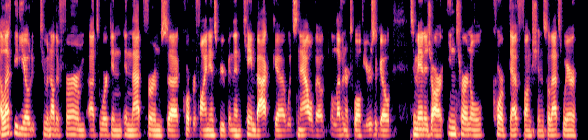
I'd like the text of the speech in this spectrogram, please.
I left BDO to, another firm uh, to work in in that firm's uh, corporate finance group, and then came back, uh, what's now about 11 or 12 years ago, to manage our internal corp dev function. So that's where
